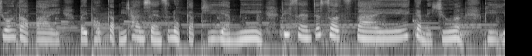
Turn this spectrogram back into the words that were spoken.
ช่วงต่อไปไปพบกับนิทานแสนสนุกกับพี่แยมมี่ที่แสนจะสดใสกันในช่วง พี่แย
